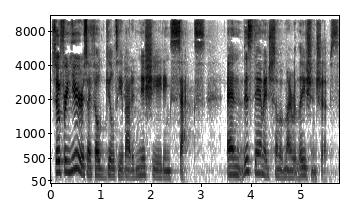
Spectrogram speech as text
So for years, I felt guilty about initiating sex. And this damaged some of my relationships.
